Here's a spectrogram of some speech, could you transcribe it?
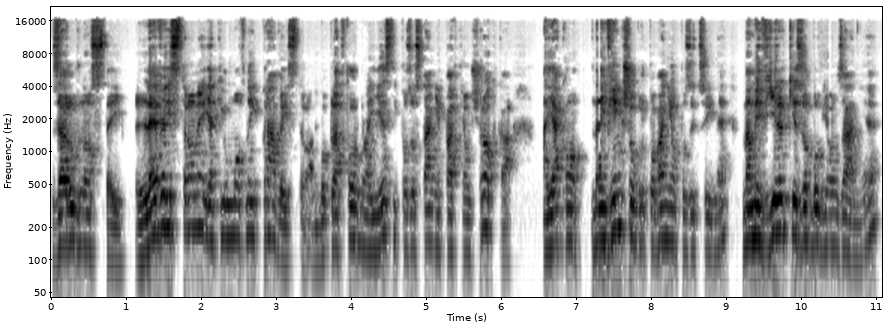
zarówno z tej lewej strony, jak i umownej prawej strony, bo Platforma jest i pozostanie partią środka, a jako największe ugrupowanie opozycyjne mamy wielkie zobowiązanie,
